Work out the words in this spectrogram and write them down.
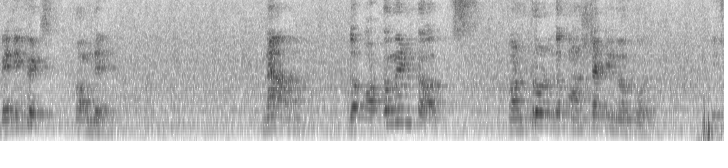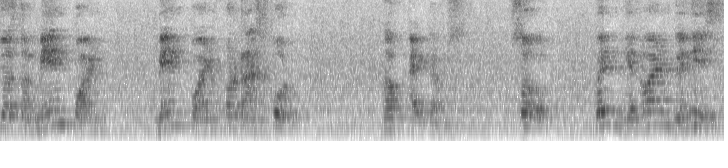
benefits from them. Now, the Ottoman Turks controlled the Constantinople, which was the main point, main point for transport of items. So, when Genoa and Venice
